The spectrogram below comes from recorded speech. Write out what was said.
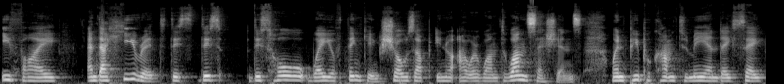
if I..." and I hear it this this this whole way of thinking shows up in our one-to-one sessions when people come to me and they say,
